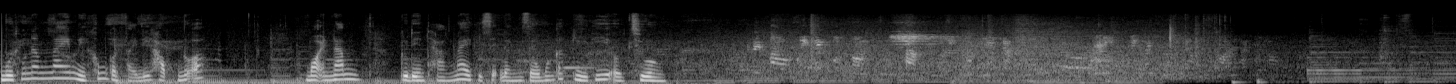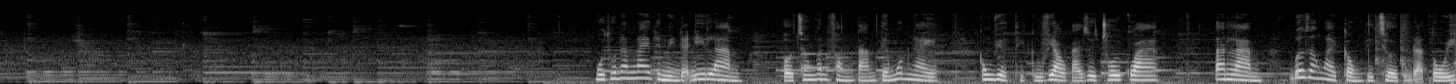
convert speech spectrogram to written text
Mùa thu năm nay mình không còn phải đi học nữa. Mọi năm, cứ đến tháng này thì sẽ đánh dấu bằng các kỳ thi ở trường. Mùa thu năm nay thì mình đã đi làm ở trong văn phòng 8 tiếng một ngày. Công việc thì cứ vèo cái rồi trôi qua. Tan làm, bước ra ngoài cổng thì trời cũng đã tối,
